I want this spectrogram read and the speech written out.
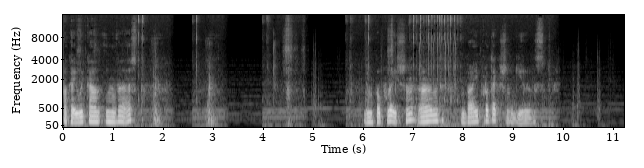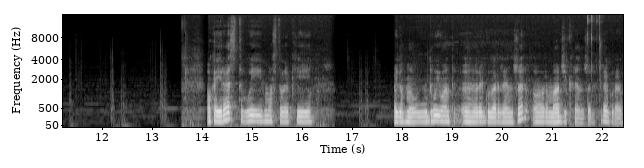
okay we can invest in population and by protection guilds Okay, rest we most likely I don't know, do we want a regular ranger or magic ranger? Regular.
